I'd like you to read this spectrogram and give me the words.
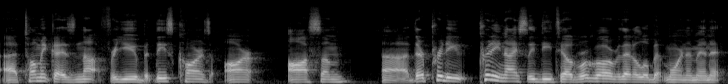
uh, Tomica is not for you, but these cars are awesome. Uh, they're pretty, pretty nicely detailed. We'll go over that a little bit more in a minute.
